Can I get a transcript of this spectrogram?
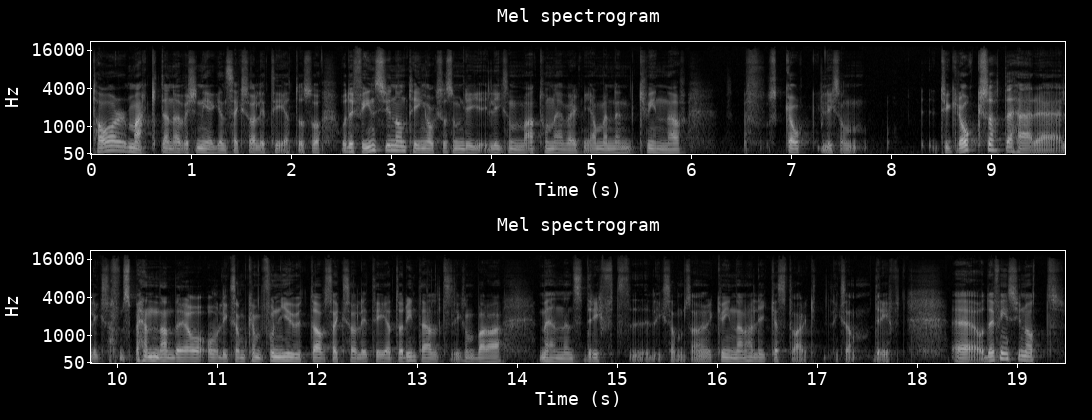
tar makten över sin egen sexualitet och så. Och det finns ju någonting också som liksom att hon är verkligen, ja men en kvinna ska liksom tycker också att det här är liksom spännande och, och liksom kan få njuta av sexualitet och det är inte alltid liksom bara männens drift, liksom, så kvinnan har lika stark liksom, drift. Eh, och det finns ju något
